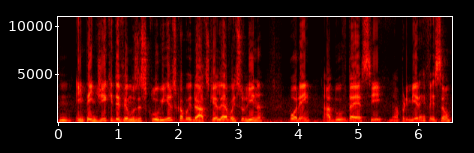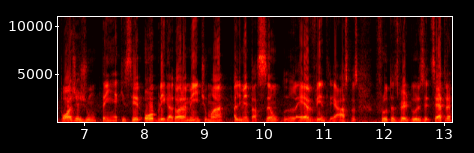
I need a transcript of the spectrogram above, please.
Hum, entendi que devemos excluir os carboidratos que elevam a insulina, porém a dúvida é se a primeira refeição pós-jejum tenha que ser obrigatoriamente uma alimentação leve, entre aspas, frutas, verduras, etc.,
